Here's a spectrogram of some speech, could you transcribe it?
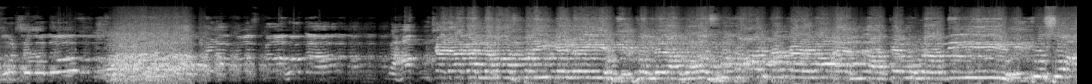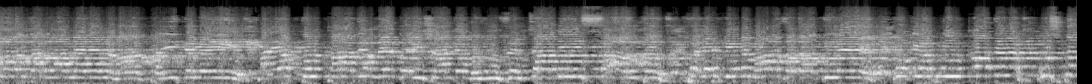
زور سے بولو۔ میرا باس کہاں ہوگا۔ کہاں پوچھا جائے گا نماز پڑھی کہ نہیں تو میرا باس پکار کر کہے گا اے اللہ کے منادی تو سوال کر رہا میں نے نماز پڑھی کہ نہیں ارے عبد القادر نے تو عشاء کے وضو سے چالیس سال تک فجر کی نماز ادا کی ہے کیونکہ عبد القادر اس کو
